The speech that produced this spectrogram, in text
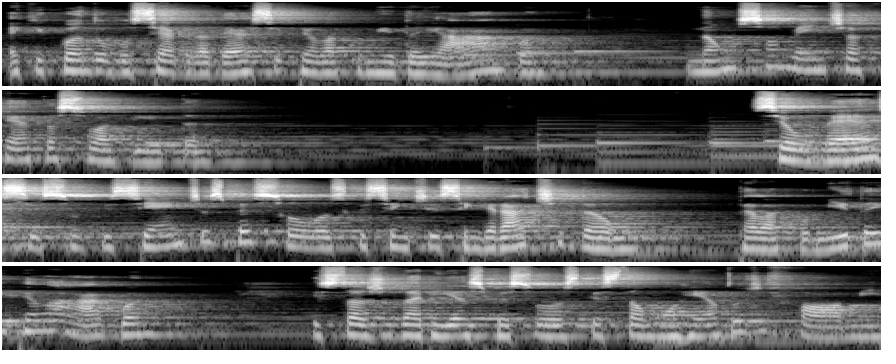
é que quando você agradece pela comida e a água, não somente afeta a sua vida. Se houvesse suficientes pessoas que sentissem gratidão pela comida e pela água, isto ajudaria as pessoas que estão morrendo de fome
